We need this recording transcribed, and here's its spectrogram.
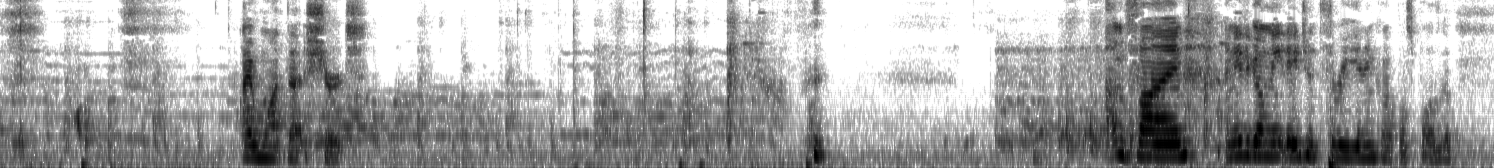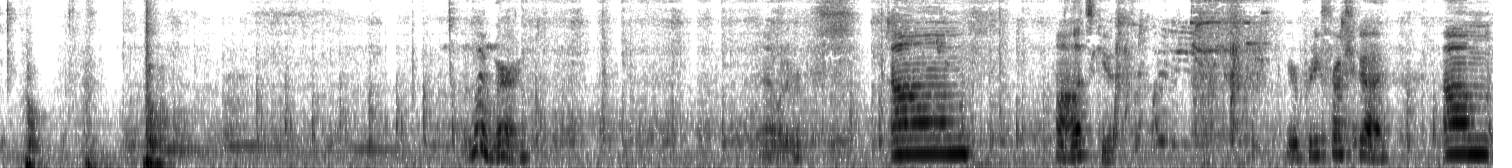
I want that shirt. I'm fine. I need to go meet Agent 3 in Inkopolis Plaza. What am I wearing? Eh, whatever. Um. Oh, that's cute. You're a pretty fresh guy. Um.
